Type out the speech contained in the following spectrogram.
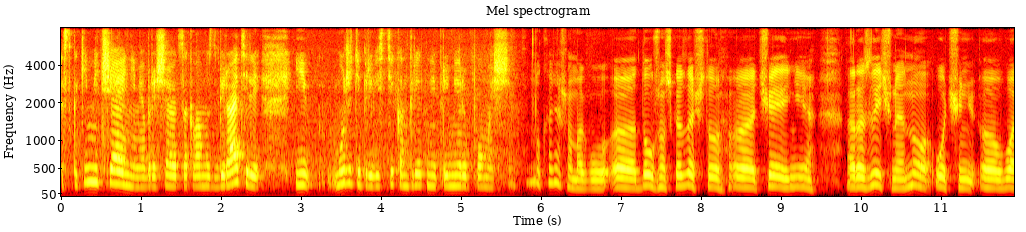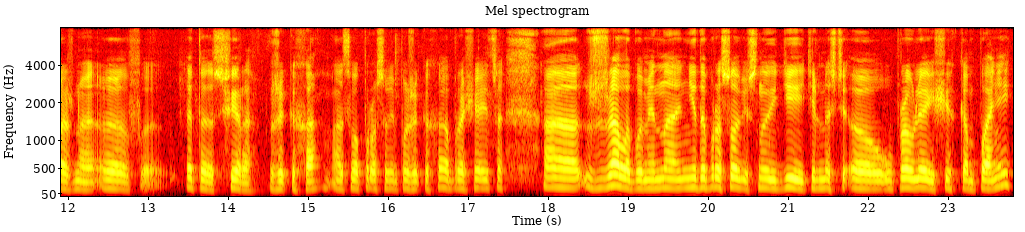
с какими чаяниями обращаются к вам избиратели и можете привести конкретные примеры помощи? Помощи? Ну, конечно, могу. Э, должен сказать, что э, чаяние различное, но очень э, важно это сфера ЖКХ, с вопросами по ЖКХ обращается, с жалобами на недобросовестную деятельность управляющих компаний,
